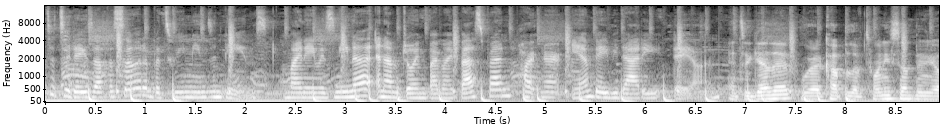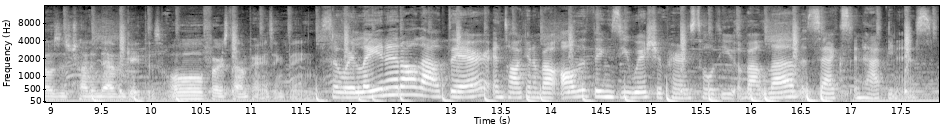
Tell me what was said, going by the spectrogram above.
to today's episode of Between Means and Deans. My name is Nina, and I'm joined by my best friend, partner, and baby daddy, Dayon. And together, we're a couple of 20 something year olds just trying to navigate this whole first time parenting thing. So, we're laying it all out there and talking about all the things you wish your parents told you about love, sex, and happiness.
